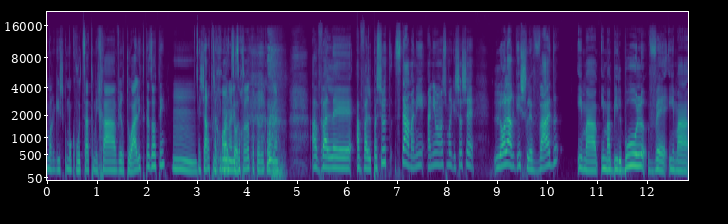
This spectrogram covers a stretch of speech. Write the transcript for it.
מרגיש כמו קבוצת תמיכה וירטואלית כזאת. Mm, השארתי לך טיפה נכון, אני. זוכרת את הפרק הזה. אבל, אה, אבל פשוט, סתם, אני, אני ממש מרגישה שלא להרגיש לבד עם, ה, עם הבלבול ועם ה,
